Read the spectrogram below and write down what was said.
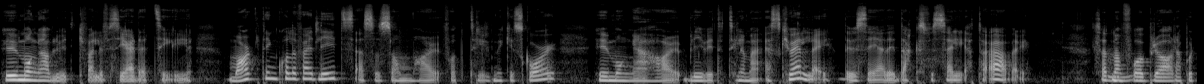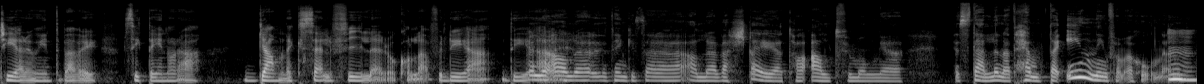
Hur många har blivit kvalificerade till marketing qualified leads, alltså som har fått tillräckligt mycket score. Hur många har blivit till och med SQL, det vill säga det är dags för sälj att ta över. Så att mm. man får bra rapportering och inte behöver sitta i några gamla Excel-filer och kolla för det, det Eller är... allra, jag tänker så här, allra värsta är att ha allt för många ställen att hämta in informationen. Mm.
